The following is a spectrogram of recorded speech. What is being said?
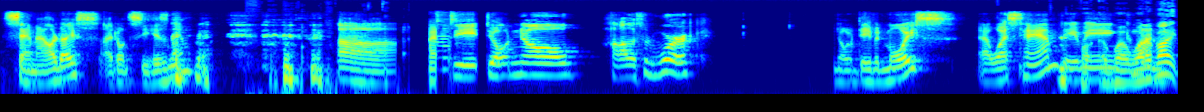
Sam Allardyce. I don't see his name. uh, I see. Don't know how this would work. No David Moyes at West Ham. I mean, what, what about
